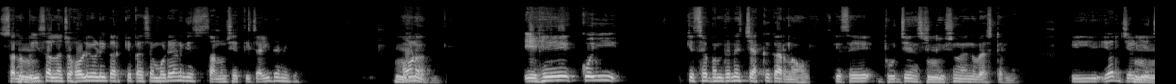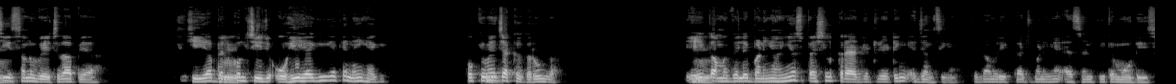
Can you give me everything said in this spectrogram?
ਸਾਨੂੰ 20 ਸਾਲਾਂ ਚ ਹੌਲੀ ਹੌਲੀ ਕਰਕੇ ਪੈਸੇ ਮੁੜਿਆਣਗੇ ਸਾਨੂੰ ਛੇਤੀ ਚਾਹੀਦੇ ਨੇਗੇ। ਹੁਣ ਇਹ ਕੋਈ ਕਿਸੇ ਬੰਦੇ ਨੇ ਚੈੱਕ ਕਰਨਾ ਹੋ ਕਿਸੇ ਦੂਜੇ ਇੰਸਟੀਟਿਊਸ਼ਨਲ ਇਨਵੈਸਟਰ ਨੇ ਕਿ ਯਾਰ ਜਿਹੜੀ ਇਹ ਚੀਜ਼ ਸਾਨੂੰ ਵੇਚਦਾ ਪਿਆ ਕੀ ਆ ਬਿਲਕੁਲ ਚੀਜ਼ ਉਹੀ ਹੈਗੀ ਹੈ ਕਿ ਨਹੀਂ ਹੈਗੀ? ਉਹ ਕਿਵੇਂ ਚੈੱਕ ਕਰੂਗਾ? ਇਹ ਕੰਮ ਦੇ ਲਈ ਬਣੀਆਂ ਹੋਈਆਂ ਸਪੈਸ਼ਲ ਕ੍ਰੈਡਿਟ ਰੇਟਿੰਗ ਏਜੰਸੀਆਂ ਜਿੱਦਾਂ ਅਮਰੀਕਾ 'ਚ ਬਣੀਆਂ ਐਸ&ਪੀ ਤੇ ਮੂਡੀਜ਼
